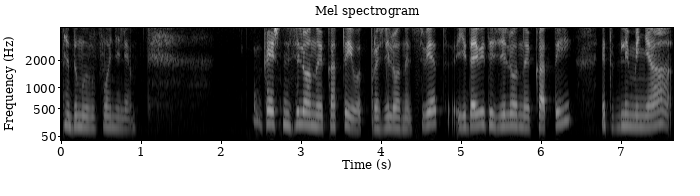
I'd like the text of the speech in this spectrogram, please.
Я думаю, вы поняли. Конечно, зеленые коты, вот про зеленый цвет, ядовитые зеленые коты, это для меня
